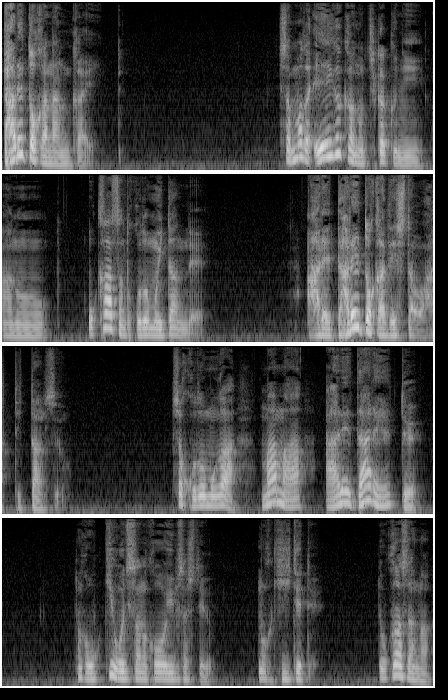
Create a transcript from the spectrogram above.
誰とかなんかいって。そしたらまだ映画館の近くにあのお母さんと子供いたんであれ誰とかでしたわって言ったんですよ。そしたら子供が「ママあれ誰?」ってなんか大きいおじさんの顔を指さしてなんか聞いてて。でお母さんが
